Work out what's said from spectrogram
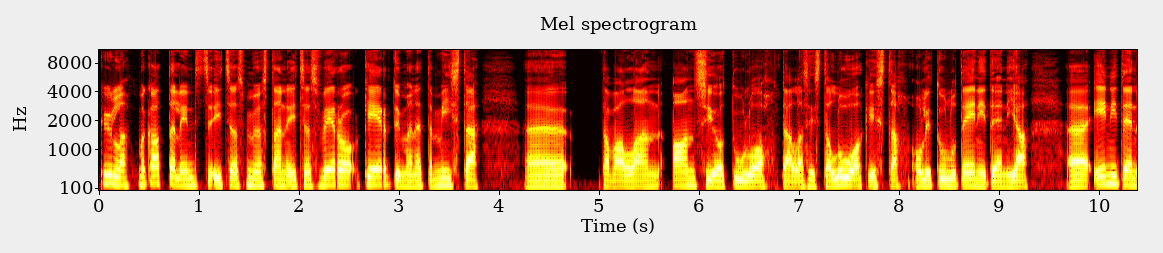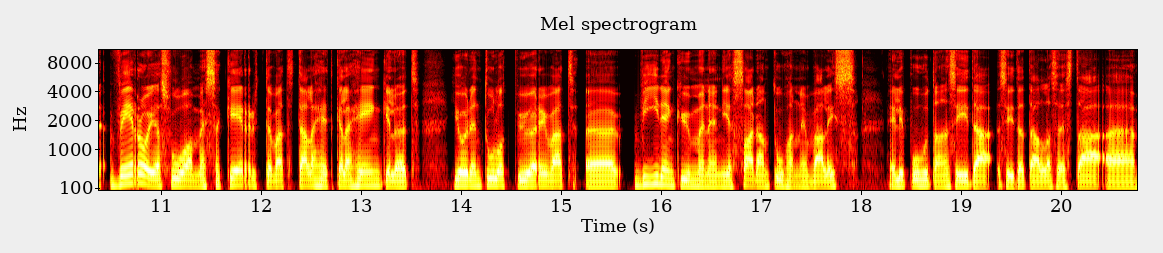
Kyllä, mä kattelin itse asiassa myös tämän itse asiassa verokertymän, että mistä ö, tavallaan ansiotulo tällaisista luokista oli tullut eniten ja ö, eniten veroja Suomessa kerryttävät tällä hetkellä henkilöt, joiden tulot pyörivät ö, 50 ja 100 000 välissä. Eli puhutaan siitä, siitä tällaisesta ö,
